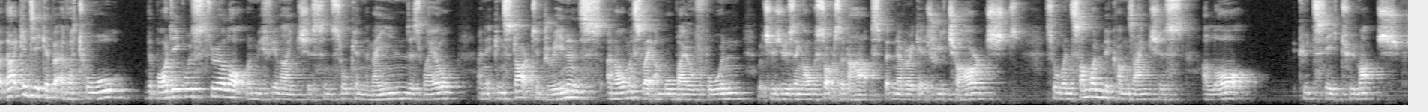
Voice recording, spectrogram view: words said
But that can take a bit of a toll. The body goes through a lot when we feel anxious, and so can the mind as well. And it can start to drain us, and almost like a mobile phone, which is using all sorts of apps but never gets recharged. So when someone becomes anxious a lot, could say too much,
